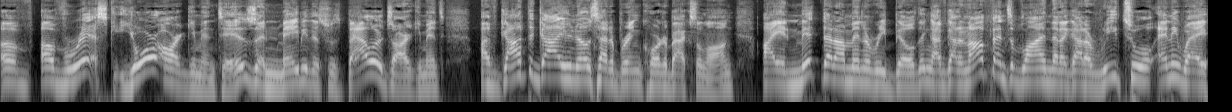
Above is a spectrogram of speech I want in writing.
of of risk. Your argument is, and maybe this was Ballard's argument, I've got the guy who knows how to bring quarterbacks along. I admit that I'm in a rebuilding. I've got an offensive line that I got to retool anyway,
